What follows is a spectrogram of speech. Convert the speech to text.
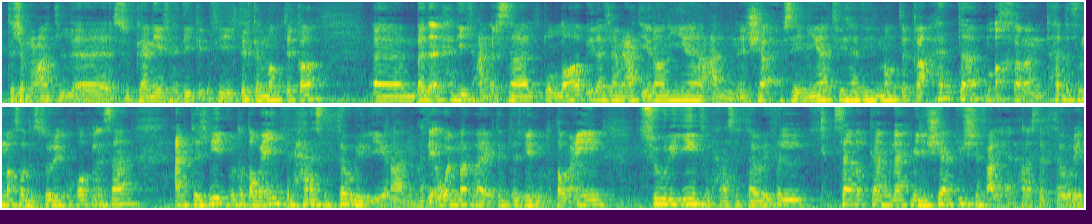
التجمعات السكانية في هذيك في تلك المنطقة. بدأ الحديث عن إرسال طلاب إلى جامعات إيرانية عن إنشاء حسينيات في هذه المنطقة. حتى مؤخرا تحدث المرصد السوري لحقوق الإنسان عن تجنيد متطوعين في الحرس الثوري الإيراني. وهذه أول مرة يتم تجنيد متطوعين سوريين في الحرس الثوري في السابق كان هناك ميليشيات يشرف عليها الحرس الثوري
